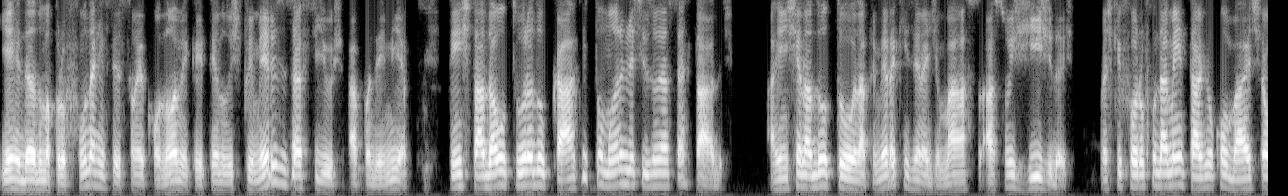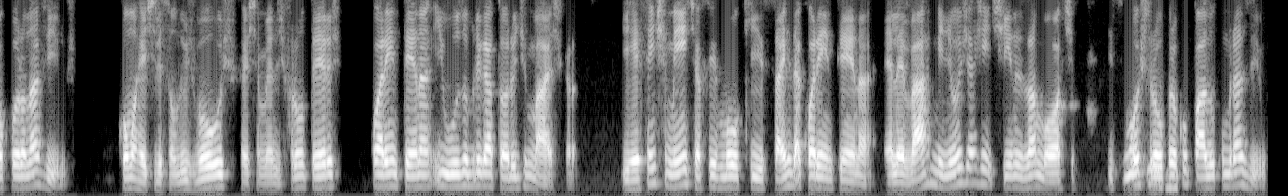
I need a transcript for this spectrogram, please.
e herdando uma profunda recessão econômica e tendo nos primeiros desafios a pandemia, tem estado à altura do cargo e tomando as decisões acertadas. A Argentina adotou, na primeira quinzena de março, ações rígidas, mas que foram fundamentais no combate ao coronavírus, como a restrição dos voos, fechamento de fronteiras, quarentena e o uso obrigatório de máscara. E recentemente afirmou que sair da quarentena é levar milhões de argentinos à morte e se mostrou preocupado com o Brasil.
